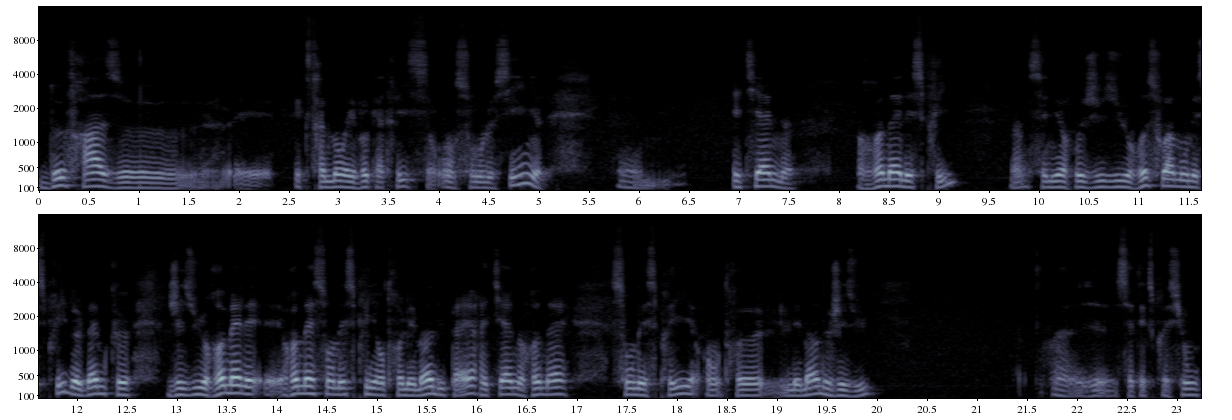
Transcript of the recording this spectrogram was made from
deux phrases euh, extrêmement évocatrices en sont le signe. Euh, Étienne remet l'esprit. Hein, Seigneur Jésus reçoit mon esprit, de même que Jésus remet, son esprit entre les mains du Père, Étienne remet son esprit entre les mains de Jésus. Euh, cette expression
